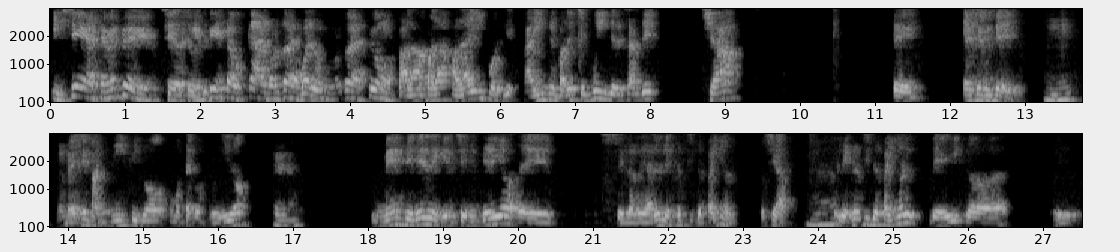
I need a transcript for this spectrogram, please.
y llega al cementerio. Llega al Y cementerio. empieza a buscar por todas las Bueno. tumbas, por todas las tumbas. Para, para, para ahí, porque ahí me parece muy interesante ya eh, el cementerio. Ujú. Me parece magnífico cómo está construido. Me enteré de que el cementerio eh, se lo regaló el ejército español. O sea, ah, el ejército español le dijo, eh,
